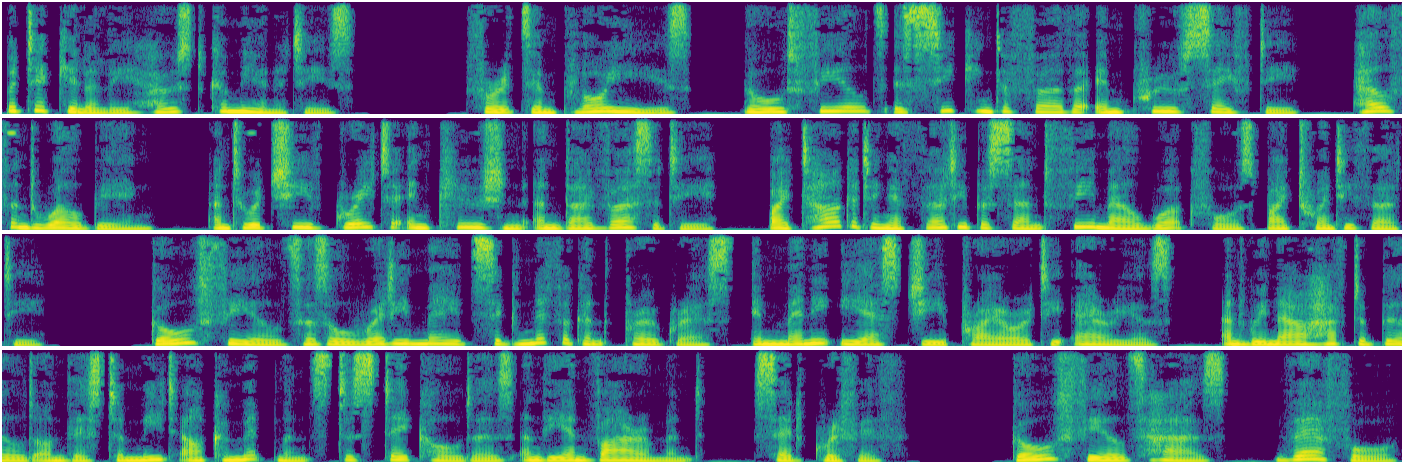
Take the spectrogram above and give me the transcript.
particularly host communities. For its employees, Gold Fields is seeking to further improve safety, health, and well being, and to achieve greater inclusion and diversity, by targeting a 30% female workforce by 2030. Gold Fields has already made significant progress in many ESG priority areas, and we now have to build on this to meet our commitments to stakeholders and the environment, said Griffith. Gold Fields has, therefore,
